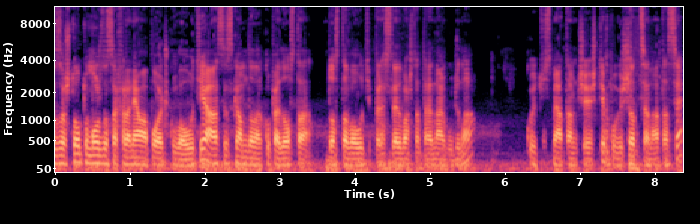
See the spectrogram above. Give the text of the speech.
защото може да съхранява повече валути. Аз искам да накупя доста, доста валути през следващата една година, които смятам, че ще повишат цената си.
